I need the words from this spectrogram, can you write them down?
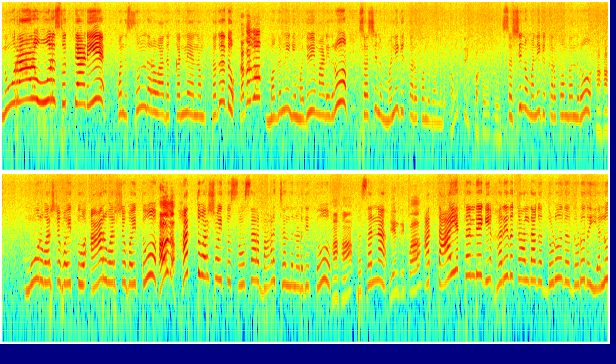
ನೂರಾರು ಊರು ಸುತ್ತಾಡಿ ಒಂದು ಸುಂದರವಾದ ಕನ್ಯೆಯನ್ನ ತೆಗೆದು ತಗದು ಮಗನಿಗೆ ಮದುವೆ ಮಾಡಿದ್ರು. ಸೊಸಿನ ಮನೆಗೆ ಕರ್ಕೊಂಡು ಬಂದ್ರು. ಹೌದ್ರಿಪ್ಪ ಹೌದು. ಸೊಸಿನ ಮನೆಗೆ ಕರ್ಕೊಂಡ್ ಬಂದ್ರು. ಹಾ ಹಾ. ಮೂರು ವರ್ಷ ಹೋಯ್ತು ಆರು ವರ್ಷ ಹೋಯ್ತು. ಹೌದು. ಹತ್ತು ವರ್ಷ ಹೋಯ್ತು ಸಂಸಾರ ಬಾಳ ಚಂದ ನಡೆದಿತ್ತು. ಬಸನ್ನ ಏನ್ರಿಪ್ಪ? ಆ ತಾಯಿ ತಂದೆಗೆ ಹರಿದ ಕಾಲದಾಗ ದುಡುದ ದುಡುದ ಎಲ್ಲು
